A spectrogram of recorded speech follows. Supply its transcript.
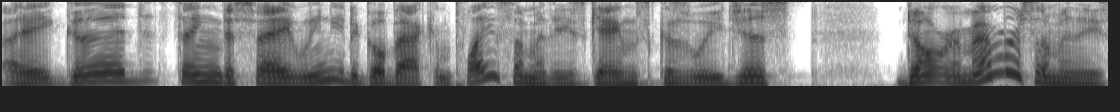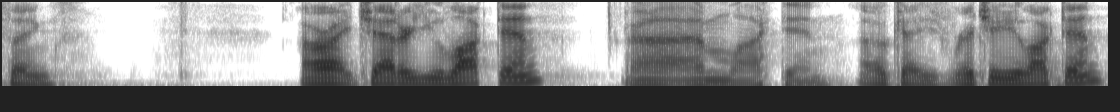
a good thing to say. We need to go back and play some of these games because we just don't remember some of these things. All right, Chad, are you locked in? Uh, I'm locked in. Okay, Richie, you locked in?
